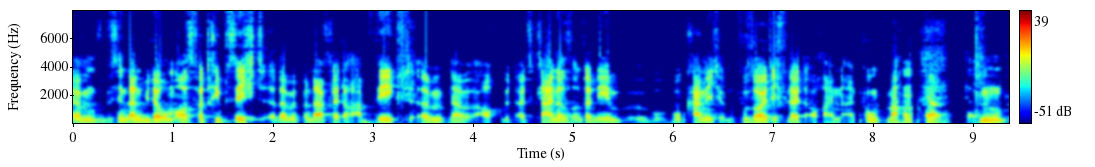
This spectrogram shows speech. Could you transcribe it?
ähm, ein bisschen dann wiederum aus Vertriebssicht, äh, damit man da vielleicht auch abwägt, ähm, na, auch mit als kleineres Unternehmen, wo, wo, kann ich und wo sollte ich vielleicht auch einen, einen Punkt machen. Ja. Ähm,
